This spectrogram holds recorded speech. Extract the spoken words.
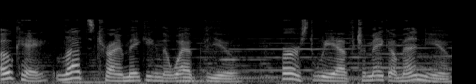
Okay, let's try making the web view. First we have to make a menu.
